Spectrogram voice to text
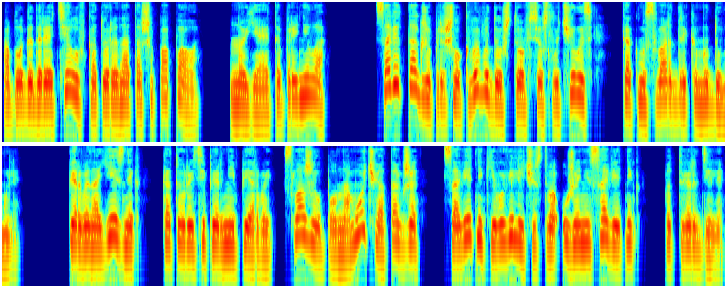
а благодаря телу, в которое Наташа попала. Но я это приняла. Совет также пришел к выводу, что все случилось, как мы с Вардриком и думали. Первый наездник, который теперь не первый, сложил полномочия, а также советник его величества, уже не советник, подтвердили,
